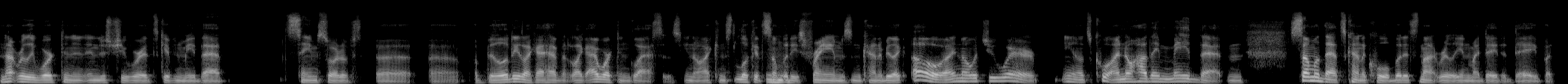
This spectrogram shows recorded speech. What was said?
not really worked in an industry where it's given me that same sort of uh, uh, ability. Like I haven't, like I worked in glasses. You know, I can look at mm-hmm. somebody's mm-hmm. frames and kind of be like, "Oh, I know what you wear." You know, it's cool. I know how they made that, and some of that's kind of cool, but it's not really in my day to day. But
